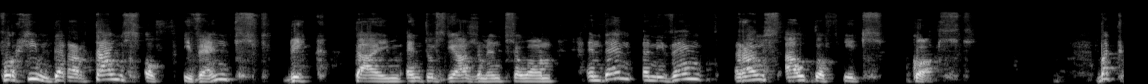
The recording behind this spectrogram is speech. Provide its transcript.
for him, there are times of events, big time, enthusiasm, and so on. And then an event runs out of its course. But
